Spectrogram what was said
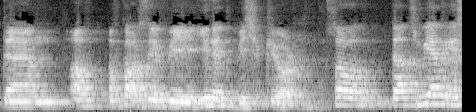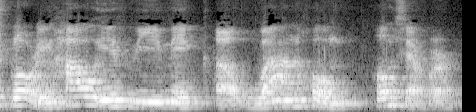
Then, of, of course, if we, you need to be secure. So that's we are exploring how if we make a one home home server,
